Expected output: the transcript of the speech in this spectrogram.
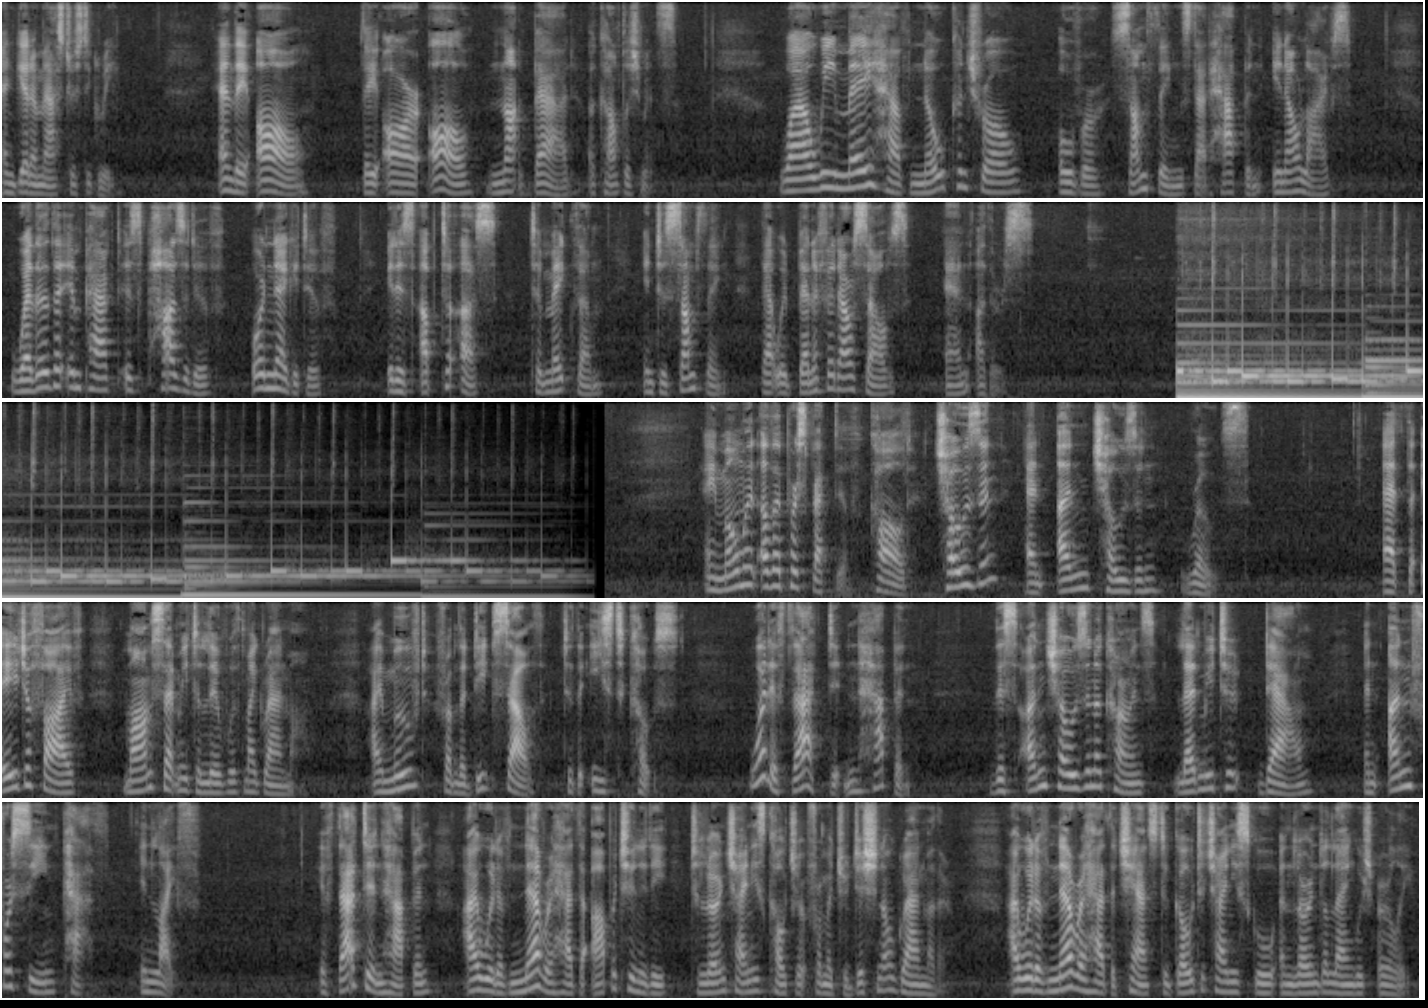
and get a master's degree. And they all, they are all not bad accomplishments. While we may have no control over some things that happen in our lives, whether the impact is positive or negative, it is up to us to make them into something that would benefit ourselves and others. A moment of a perspective called Chosen and Unchosen Roads. At the age of five, mom sent me to live with my grandma. I moved from the deep south to the east coast. What if that didn't happen? This unchosen occurrence led me to down an unforeseen path in life. If that didn't happen, I would have never had the opportunity to learn Chinese culture from a traditional grandmother. I would have never had the chance to go to Chinese school and learn the language early.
